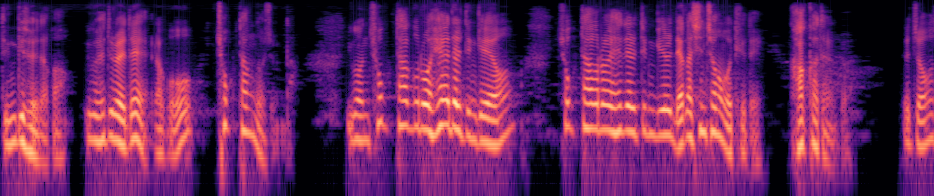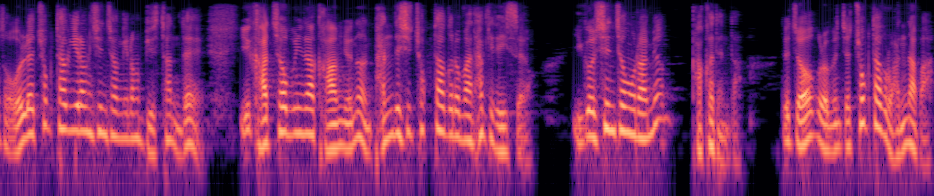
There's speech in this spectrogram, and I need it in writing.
등기소에다가 이거 해드려야 돼. 라고 촉탁 넣어줍니다. 이건 촉탁으로 해야 될 등기예요. 촉탁으로 해야 될 등기를 내가 신청하면 어떻게 돼? 각하 되는 거야. 그렇죠? 그래서 원래 촉탁이랑 신청이랑 비슷한데 이 가처분이나 가압류는 반드시 촉탁으로만 하게 돼 있어요. 이걸 신청을 하면 각하된다. 됐죠? 그러면 이제 촉탁으로 왔나 봐.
